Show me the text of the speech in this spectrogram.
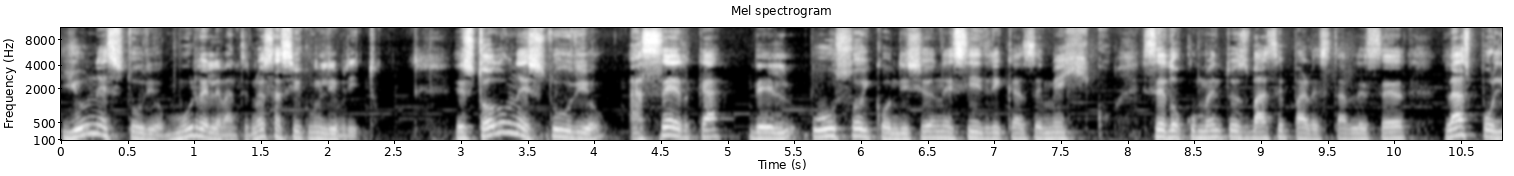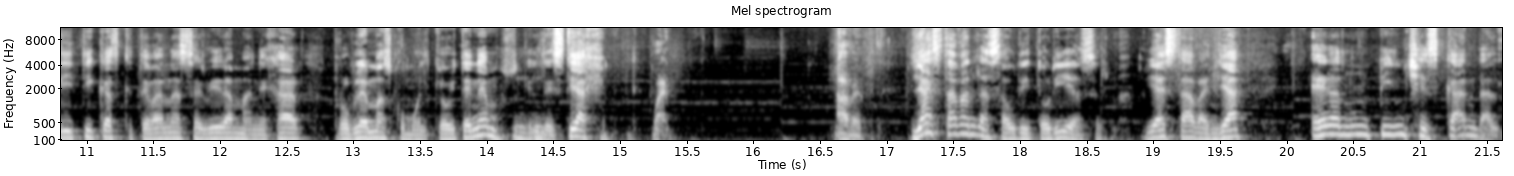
Y un estudio muy relevante, no es así que un librito. Es todo un estudio acerca del uso y condiciones hídricas de México. Ese documento es base para establecer las políticas que te van a servir a manejar problemas como el que hoy tenemos, el de estiaje. Bueno, a ver, ya estaban las auditorías, hermano, ya estaban, ya eran un pinche escándalo.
